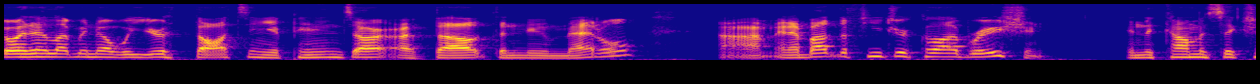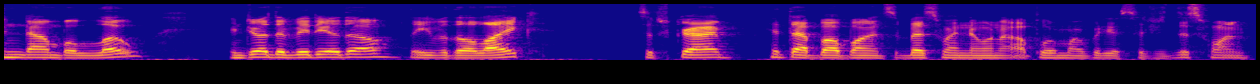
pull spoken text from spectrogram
Go ahead and let me know what your thoughts and your opinions are about the new medal um, and about the future collaboration in the comment section down below. Enjoy the video though, leave it a like, subscribe, hit that bell button. It's the best way to know when I upload more videos such as this one.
